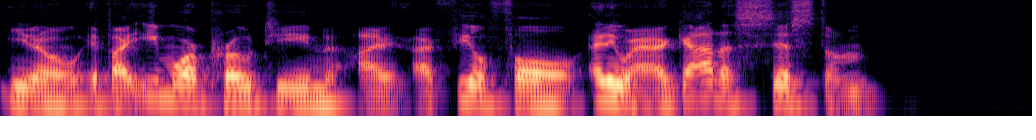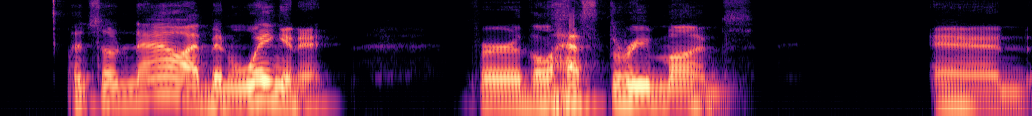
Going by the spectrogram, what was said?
you know, if I eat more protein, I, I feel full. Anyway, I got a system. And so now I've been winging it for the last three months. And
